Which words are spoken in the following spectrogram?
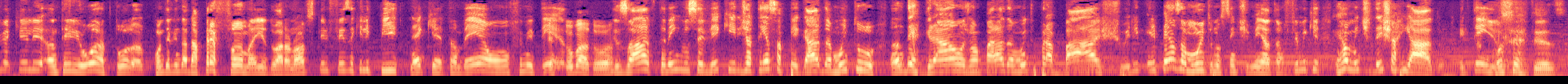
Inclusive aquele anterior a todo, quando ele ainda dá pré-fama aí do Aronofsky, ele fez aquele Pi, né? Que é- também é um filme bem. Perturbador. Exato, também você vê que ele já tem essa pegada muito underground, uma parada muito pra baixo. Ele, ele pesa muito no sentimento. É um filme que realmente deixa riado. Ele tem Com isso. certeza.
